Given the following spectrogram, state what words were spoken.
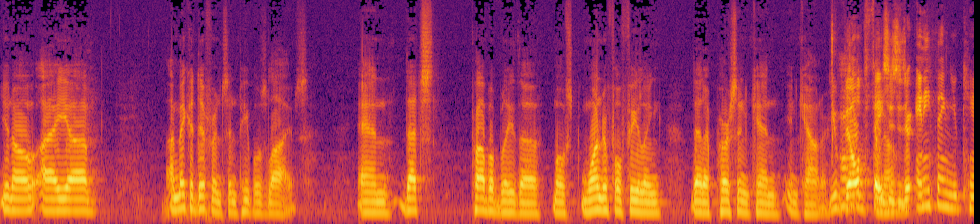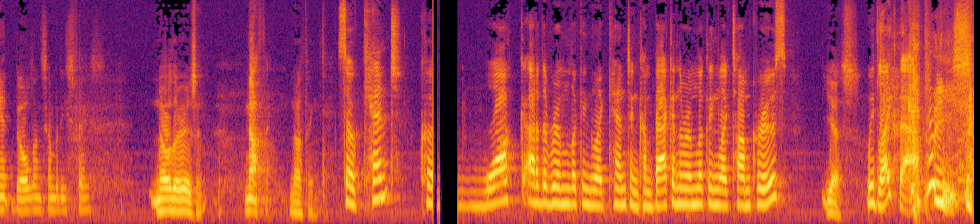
you know, I uh, I make a difference in people's lives, and that's probably the most wonderful feeling that a person can encounter. You build faces. You know? Is there anything you can't build on somebody's face? No, there isn't. Nothing. Nothing. So Kent could walk out of the room looking like Kent and come back in the room looking like Tom Cruise? Yes. We'd like that. Please.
